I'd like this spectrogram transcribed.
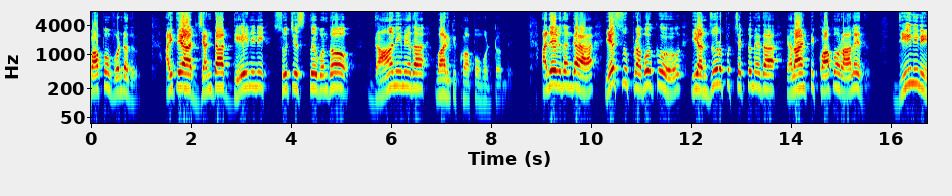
కోపం ఉండదు. అయితే ఆ జెండా దేనిని సూచిస్తూ ఉందో దాని మీద వారికి కోపం ఉంటుంది. అదేవిధంగా యేసు ప్రభువుకు ఈ అంజూరపు చెట్టు మీద ఎలాంటి కోపం రాలేదు. దీనిని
